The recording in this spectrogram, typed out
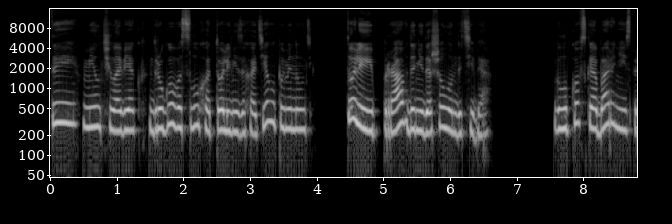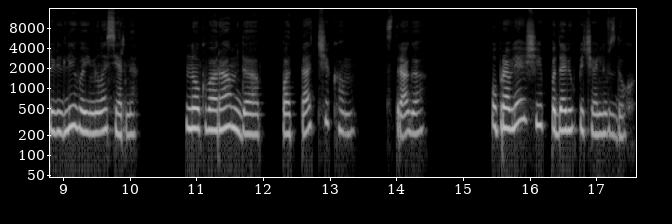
Ты, мил человек, другого слуха то ли не захотел упомянуть, то ли и правда не дошел он до тебя. Голубковская барыня и справедлива, и милосердна. Но к ворам да потатчикам строго. Управляющий подавил печальный вздох.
